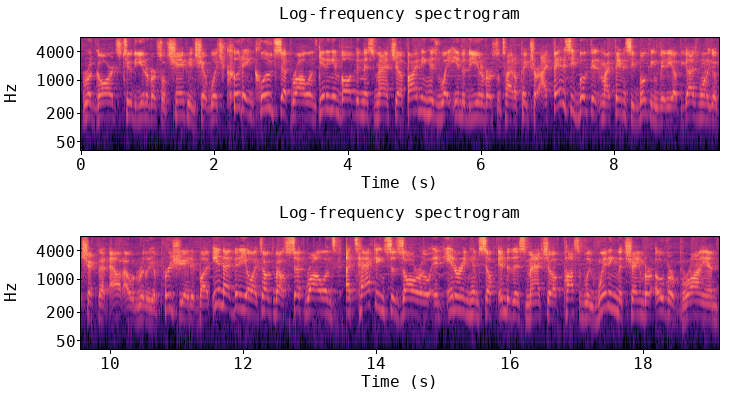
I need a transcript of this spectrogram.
regards to the Universal Championship, which could include Seth Rollins getting involved in this matchup, finding his way into the Universal title picture. I fantasy booked it in my fantasy booking video. If you guys want to go check that out, I would really appreciate it, but in that video, I talked about Seth Rollins attacking Cesaro and entering himself into this matchup, possibly winning the chamber over Bryan.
